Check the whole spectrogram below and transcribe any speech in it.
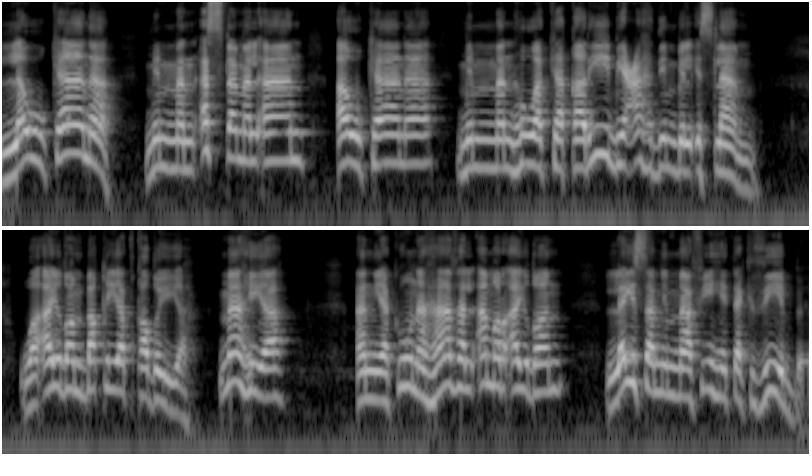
لو كان ممن أسلم الآن أو كان ممن هو كقريب عهد بالإسلام. وأيضا بقيت قضية. ما هي؟ أن يكون هذا الأمر أيضا ليس مما فيه تكذيب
